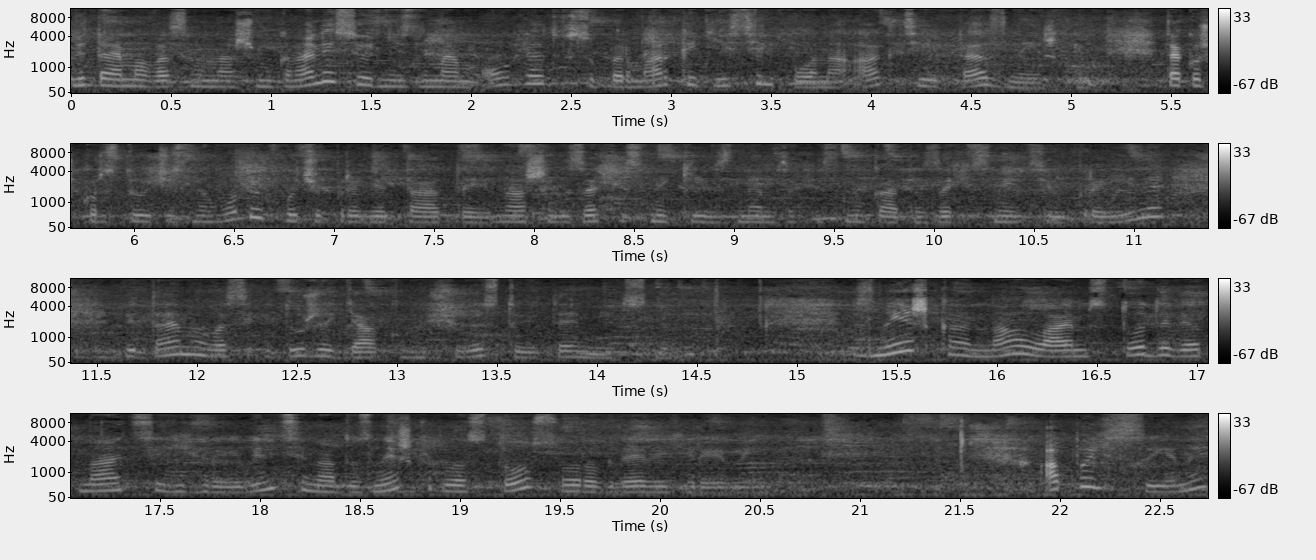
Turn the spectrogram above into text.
Вітаємо вас на нашому каналі. Сьогодні знімаємо огляд в супермаркеті Сільпо на акції та знижки. Також користуючись нагодою, хочу привітати наших захисників з Днем захисника та захисниці України. Вітаємо вас і дуже дякуємо, що ви стоїте міцно. Знижка на лайм 119 гривень. Ціна до знижки була 149 гривень. Апельсини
